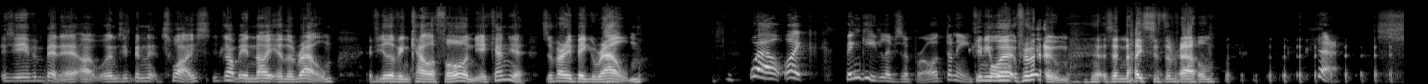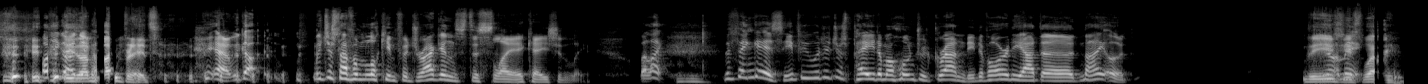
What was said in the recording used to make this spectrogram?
Has he even been it? Oh, well, has he been it twice? You can't be a knight of the realm if you live in California, can you? It's a very big realm. Well, like think he lives abroad, doesn't he? Can you But- work from home as a knight of the realm? Yeah, He's What you on hybrid. yeah. We got we just have him looking for dragons to slay occasionally. But like the thing is, if he would have just paid him a hundred grand, he'd have already had a knighthood. The You know what I easiest way,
